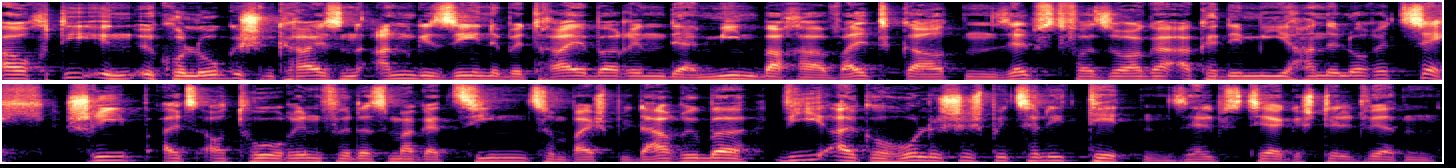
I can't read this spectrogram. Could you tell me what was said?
Auch die in ökologischen Kreisen angesehene Betreiberin der Mienbacher Waldgarten Selbstversorgerakademie Hannelore Zech schrieb als Autorin für das Magazin zum Beispiel darüber, wie alkoholische Spezialitäten selbst hergestellt werden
